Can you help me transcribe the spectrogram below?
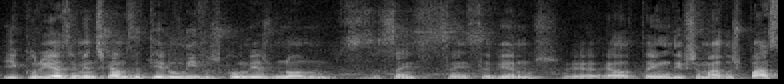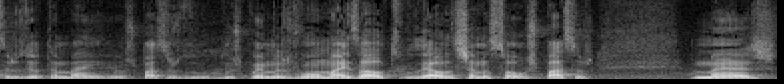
E curiosamente chegámos a ter livros com o mesmo nome, sem, sem sabermos. Ela tem um livro chamado Os Pássaros, eu também. Os pássaros do, dos poemas voam mais alto, o dela se chama só Os Pássaros. Mas.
